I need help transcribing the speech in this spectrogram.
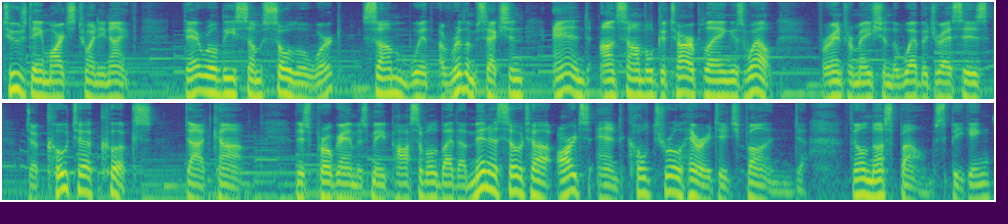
Tuesday, March 29th. There will be some solo work, some with a rhythm section, and ensemble guitar playing as well. For information, the web address is dakotacooks.com. This program is made possible by the Minnesota Arts and Cultural Heritage Fund. Phil Nusbaum speaking.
